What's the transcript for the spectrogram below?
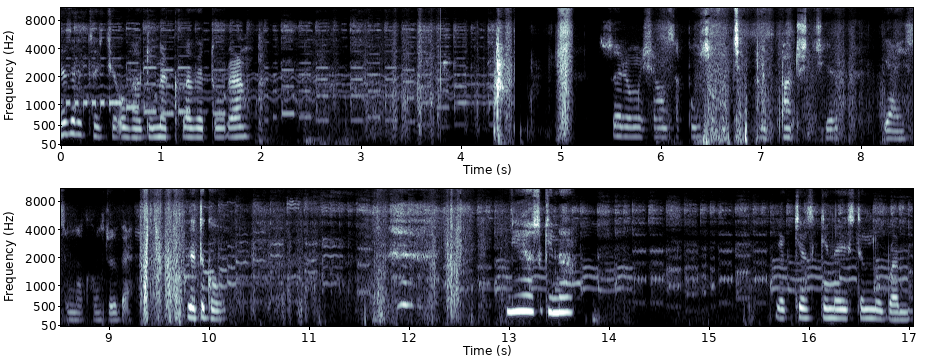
Nie zwracajcie uwagi na klawiaturę. Sorry, musiałam zapulsować, ale patrzcie, ja jestem na komputerze. Let's go. Nie, ja zginę. Jak ja zginę, jestem nubem.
